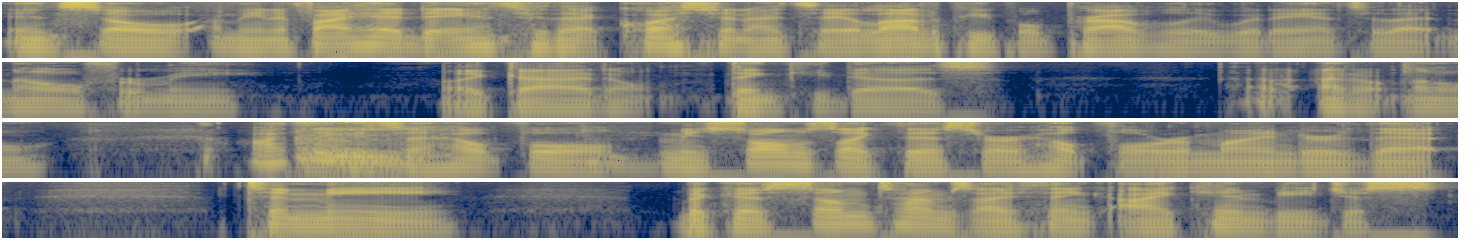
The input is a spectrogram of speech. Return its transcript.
and so, I mean, if I had to answer that question, I'd say a lot of people probably would answer that no for me. Like, I don't think he does. I, I don't know. I think it's a helpful. I mean, psalms like this are a helpful reminder that, to me, because sometimes I think I can be just.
